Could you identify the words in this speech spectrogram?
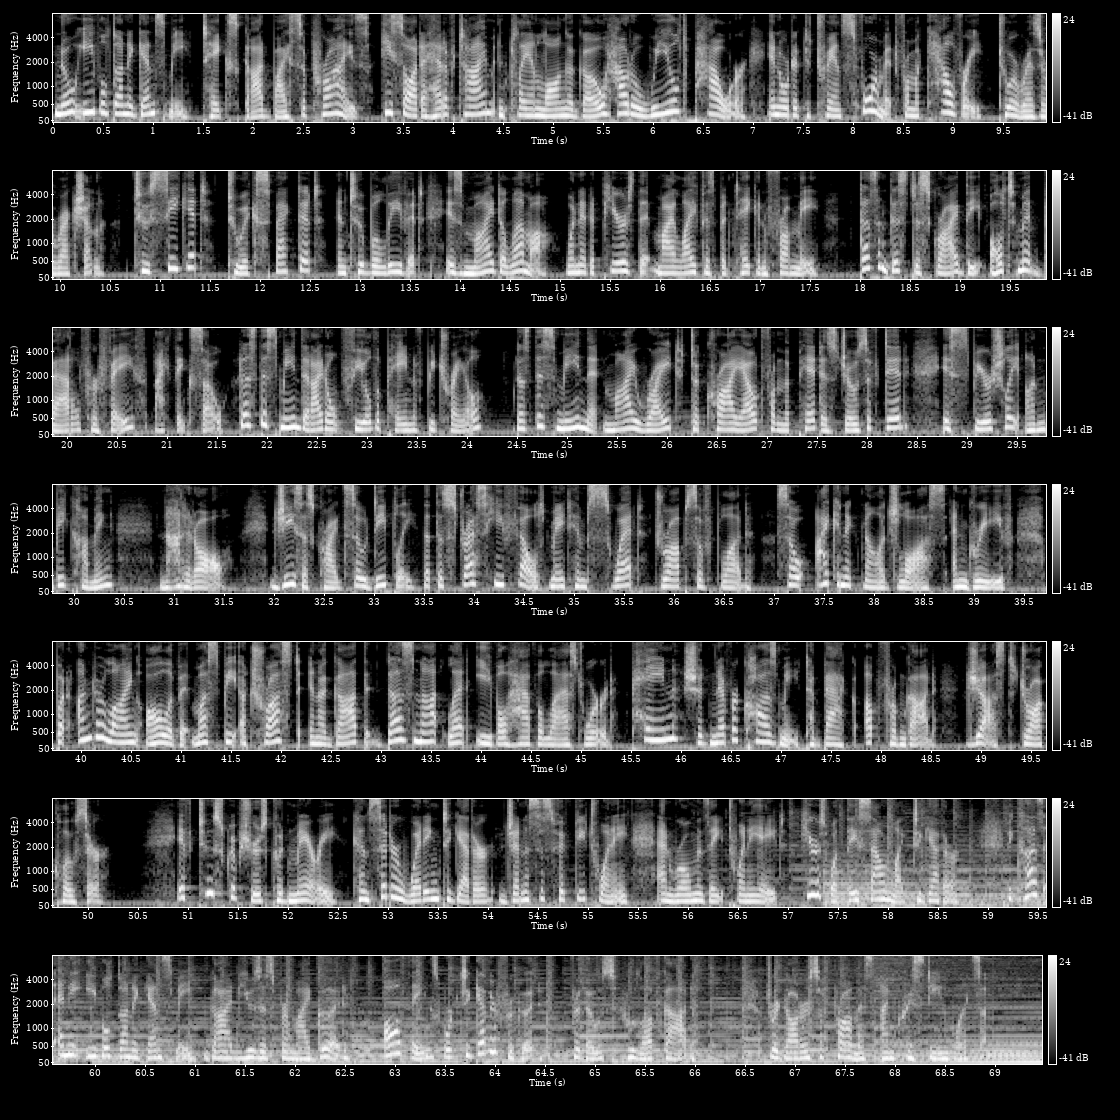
No evil done against me takes God by surprise. He saw it ahead of time and planned long ago how to wield power in order to transform it from a Calvary to a resurrection. To seek it, to expect it, and to believe it is my dilemma when it appears that my life has been taken from me. Doesn't this describe the ultimate battle for faith? I think so. Does this mean that I don't feel the pain of betrayal? Does this mean that my right to cry out from the pit as Joseph did is spiritually unbecoming? Not at all. Jesus cried so deeply that the stress he felt made him sweat drops of blood. So I can acknowledge loss and grieve, but underlying all of it must be a trust in a God that does not let evil have the last word. Pain should never cause me to back up from God, just draw closer. If two scriptures could marry, consider wedding together Genesis 50:20 and Romans 8:28. Here's what they sound like together. Because any evil done against me God uses for my good, all things work together for good for those who love God. For Daughters of Promise, I'm Christine Wyrtzen.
